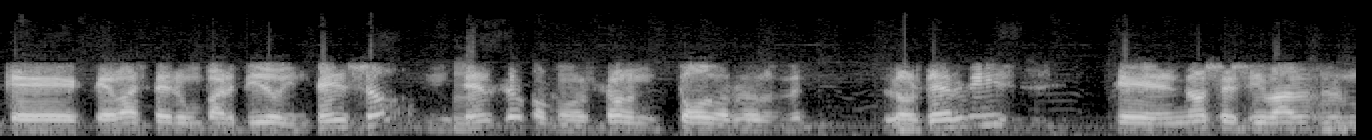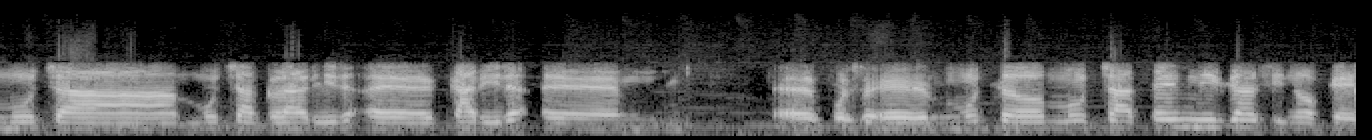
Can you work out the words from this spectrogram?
que, que va a ser un partido intenso, intenso como son todos los los derbis, que no sé si va a haber mucha mucha claridad, eh, eh, eh, pues eh, mucho, mucha técnica, sino que,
